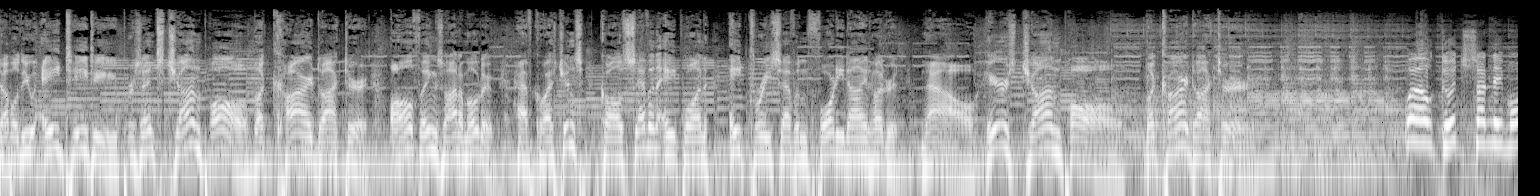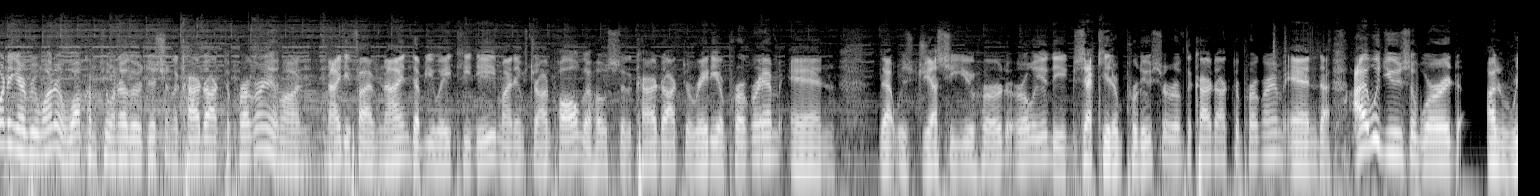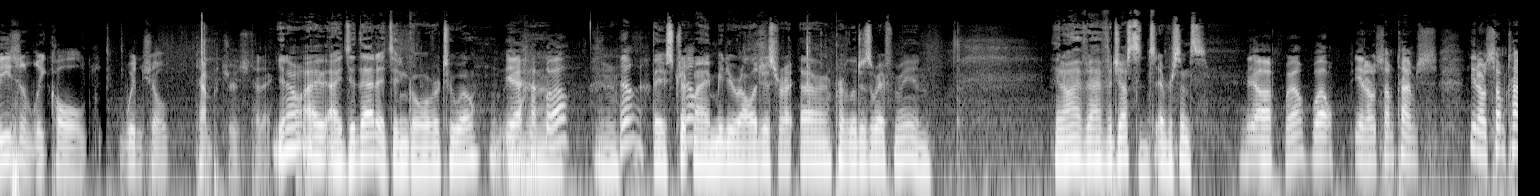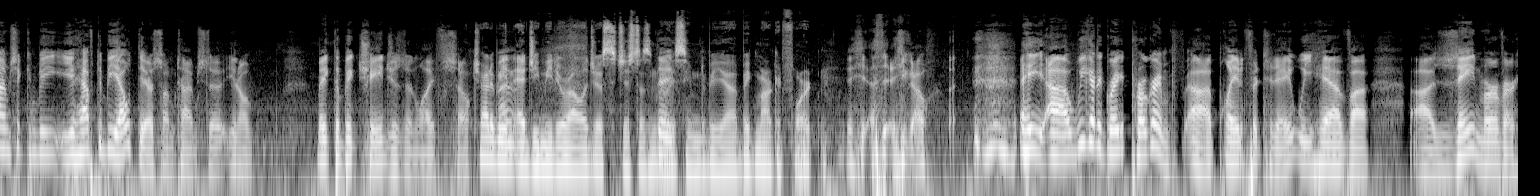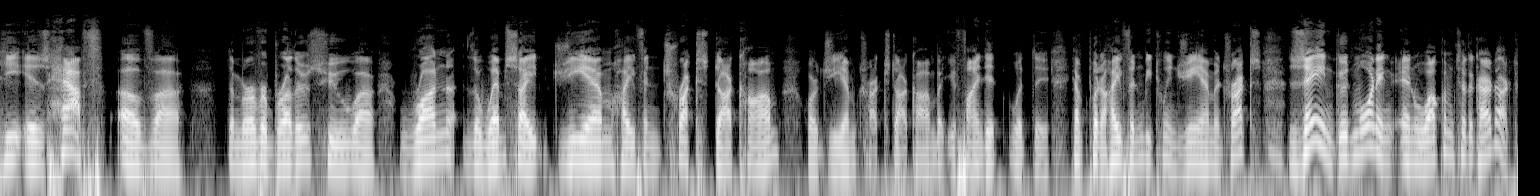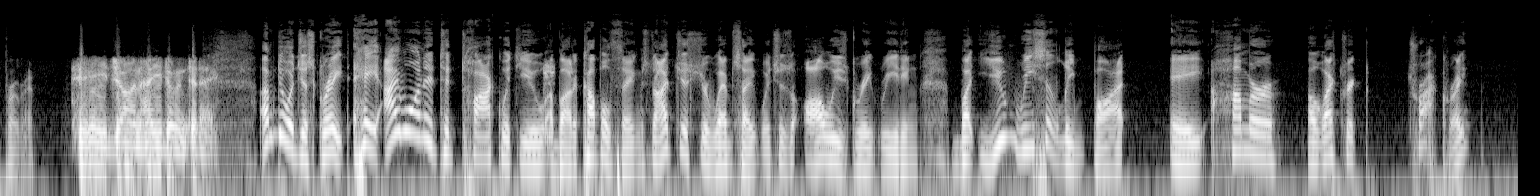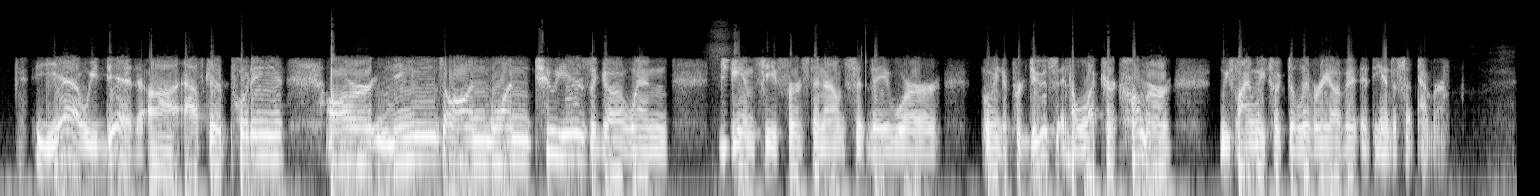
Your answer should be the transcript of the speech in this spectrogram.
WATD presents John Paul, the car doctor. All things automotive. Have questions? Call 781 837 4900. Now, here's John Paul, the car doctor. Well, good Sunday morning, everyone, and welcome to another edition of the Car Doctor program on 95.9 WATD. My name is John Paul, the host of the Car Doctor radio program, and that was Jesse you heard earlier, the executive producer of the Car Doctor program. And uh, I would use the word unreasonably cold wind chill temperatures today. You know, I, I did that. It didn't go over too well. Yeah, And, uh, well, you know, yeah, they stripped yeah. my meteorologist uh, privileges away from me, and you know, I've I've adjusted ever since. Yeah, well, well, you know, sometimes, you know, sometimes it can be. You have to be out there sometimes to, you know, make the big changes in life. So Try to be an edgy meteorologist. Just doesn't They- really seem to be a big market for it. Yeah, there you go. hey, uh, we got a great program uh, planned for today. We have uh, uh, Zane Merva. He is half of uh, the Merver brothers who uh, run the website gm-trucks.com or gmtrucks.com, but you find it with the, have put a hyphen between GM and trucks. Zane, good morning and welcome to the Car Doctor program. Hey, John, how you doing today? I'm doing just great. Hey, I wanted to talk with you about a couple things, not just your website, which is always great reading, but you recently bought a Hummer electric truck, right? Yeah, we did. Uh, after putting our names on one two years ago when GMC first announced that they were going to produce an electric Hummer, we finally took delivery of it at the end of September.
